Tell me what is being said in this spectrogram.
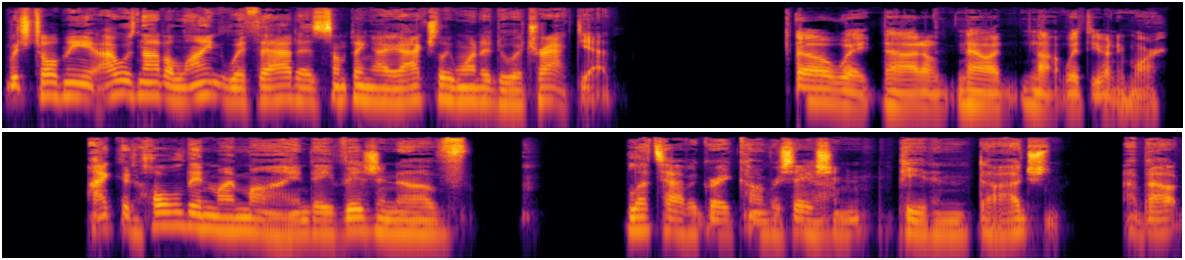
which told me I was not aligned with that as something I actually wanted to attract yet. Oh wait no i don't now i'm not with you anymore I could hold in my mind a vision of let's have a great conversation, Pete and Dodge, about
